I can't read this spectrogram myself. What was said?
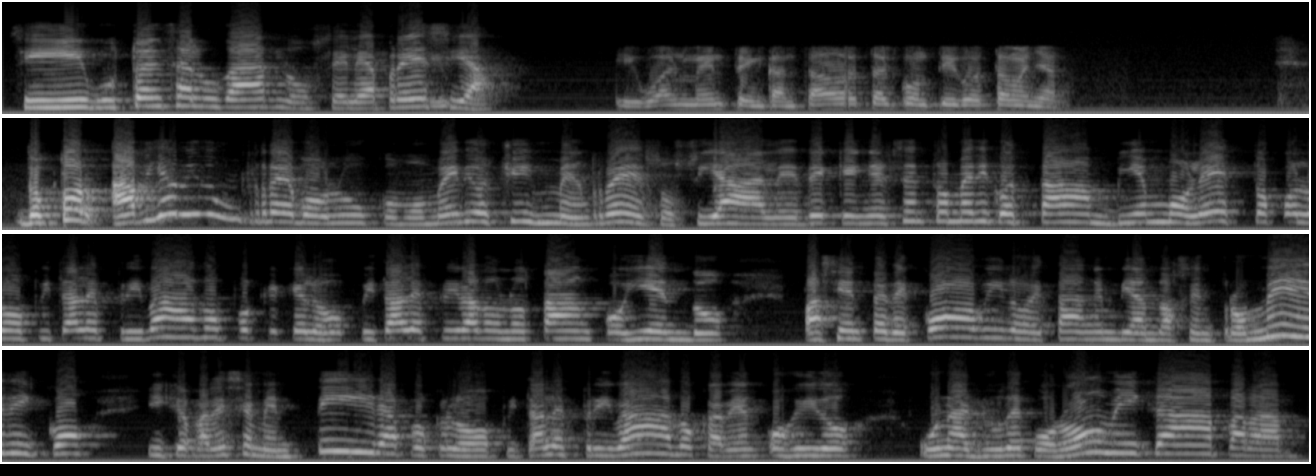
Sí, gusto en saludarlo, se le aprecia. Igualmente, encantado de estar contigo esta mañana. Doctor, había habido un revolú como medio chisme en redes sociales de que en el centro médico estaban bien molestos con los hospitales privados porque que los hospitales privados no estaban cogiendo pacientes de COVID, los estaban enviando a centro médico y que parece mentira porque los hospitales privados que habían cogido una ayuda económica para,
